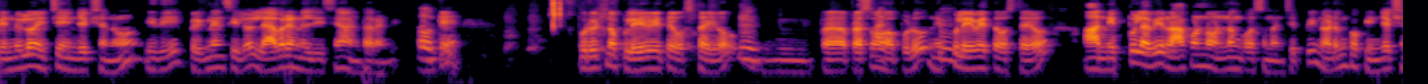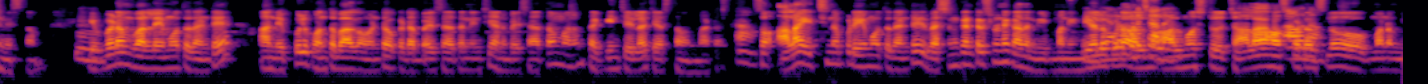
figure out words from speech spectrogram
వెన్నులో ఇచ్చే ఇంజెక్షన్ ఇది ప్రెగ్నెన్సీలో లేబర్ ఎనర్జీసియా అంటారండి. అంటే ఓకే. పురిటి నొప్పులు ఏవైతే వస్తాయో ప్రసవం. అప్పుడు నిప్పులు ఏవైతే వస్తాయో ఆ నిప్పులు అవి రాకుండా ఉండడం కోసం అని చెప్పి నడుముకి ఒక ఇంజెక్షన్ ఇస్తాం. ఇవ్వడం వల్ల ఏమవుతుందంటే ఆ నొప్పులు కొంత భాగం అంటే ఒక డెబ్బై శాతం నుంచి ఎనభై శాతం మనం తగ్గించేలా చేస్తాం అనమాట. సో అలా ఇచ్చినప్పుడు ఏమవుతుందంటే వెస్ట్రన్ కంట్రీస్లోనే కాదండి మన ఇండియాలో కూడా. ఆల్మోస్ట్ చాలా హాస్పిటల్స్లో మనం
